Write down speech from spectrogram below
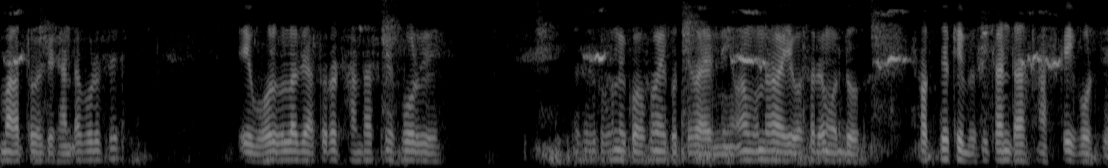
মারাত্মক একটা ঠান্ডা পড়েছে। এই ভোরবেলা যে এতটা ঠান্ডা আজকে পড়বে আসলে কখনোই কল্পনাই করতে পারিনি। আমার মনে হয় এই বছরের মধ্যে সব থেকে বেশি ঠান্ডা আজকেই পড়ছে।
